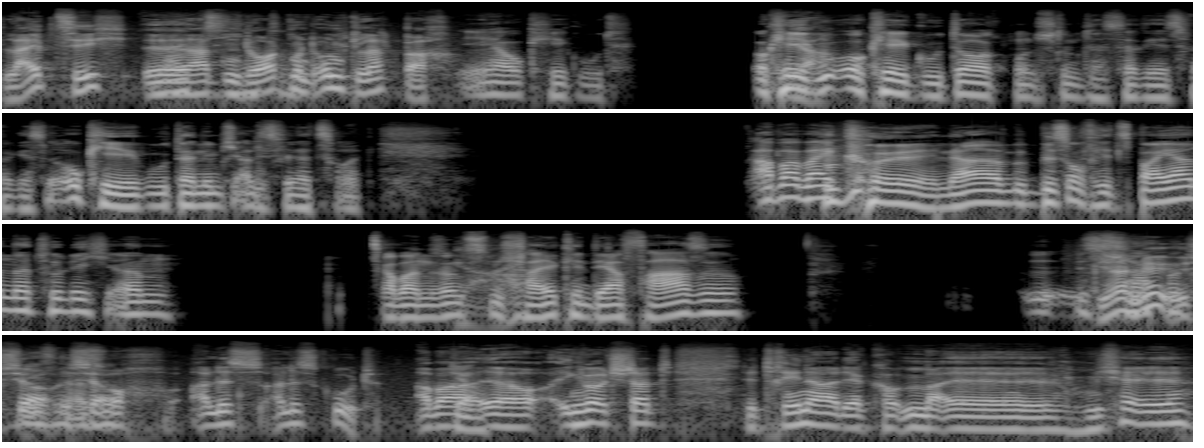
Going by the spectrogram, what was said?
Leipzig, äh, Leipzig hatten Dortmund und Gladbach. Ja, okay, gut. Okay, Ja. gu okay, gut, Dortmund, stimmt, das hatte ich jetzt vergessen. Okay, gut, dann nehme ich alles wieder zurück. Aber bei Mhm. Köln, na, bis auf jetzt Bayern natürlich, ähm, aber ansonsten Ja. Schalke in der Phase äh, ist Ja, nee, ist ja, ist ja Also, auch alles, alles gut. Aber äh, Ingolstadt, der Trainer, der äh, Michael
